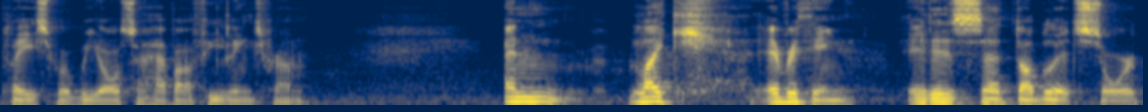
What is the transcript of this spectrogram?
place where we also have our feelings from. And like everything, it is a double edged sword.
